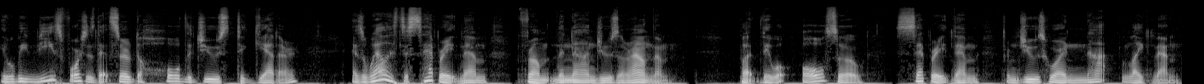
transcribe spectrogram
It will be these forces that serve to hold the Jews together, as well as to separate them from the non Jews around them. But they will also separate them from Jews who are not like them.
